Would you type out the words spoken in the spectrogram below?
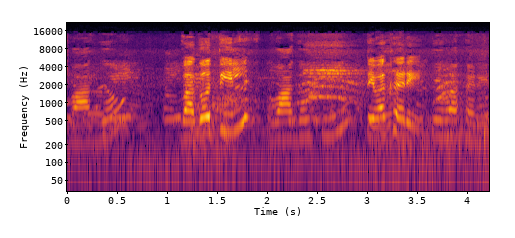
वागव. वागवतील? वागवतील. तेव्हा खरे. तेव्हा खरे.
